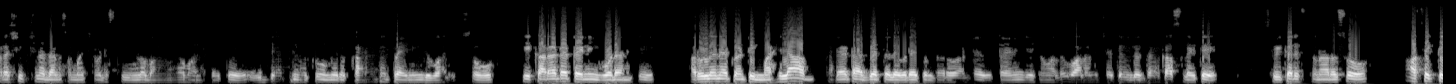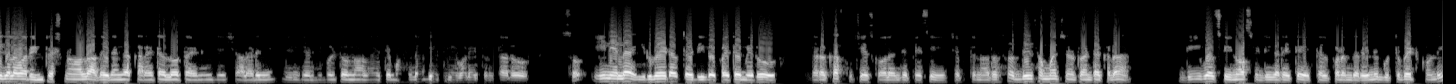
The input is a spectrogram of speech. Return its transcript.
ప్రశిక్షణ దానికి సంబంధించిన స్కీమ్లో భాగంగా వాళ్ళకైతే విద్యార్థులకు మీరు కరాటే ట్రైనింగ్ ఇవ్వాలి. సో ఈ కరాటే ట్రైనింగ్ ఇవ్వడానికి అర్హులైనటువంటి మహిళా కరాటే అభ్యర్థులు ఎవరైతే ఉంటారో అంటే ట్రైనింగ్ చేసిన వాళ్ళు వాళ్ళ నుంచి అయితే వీళ్ళు దరఖాస్తులు అయితే స్వీకరిస్తున్నారు. సో ఆసక్తి గల వారు ఇంట్రెస్ట్ ఉన్న వాళ్ళు అదేవిధంగా కరాటేలో ట్రైనింగ్ చేసి ఆల్రెడీ దీనికి ఎలిజిబిలిటీ ఉన్న వాళ్ళు అయితే మహిళా అభ్యర్థులు ఎవరైతే ఉంటారో సో ఈ నెల ఇరవై ఏడవ తేదీలోపు అయితే మీరు దరఖాస్తు చేసుకోవాలని చెప్పేసి చెప్తున్నారు. సో దీనికి సంబంధించినటువంటి అక్కడ డిఓ శ్రీనివాస్ రెడ్డి గారు అయితే తెలపడం జరిగింది. గుర్తుపెట్టుకోండి.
